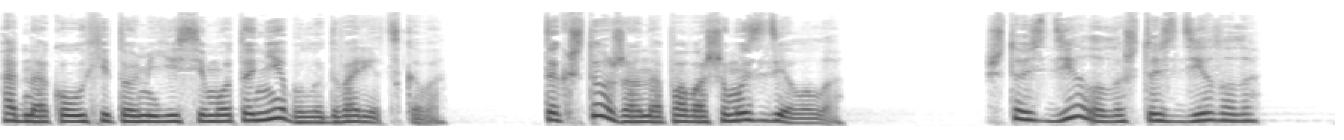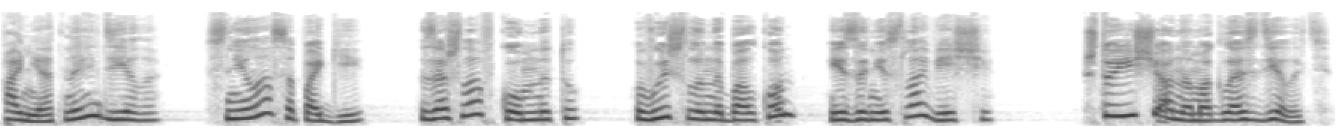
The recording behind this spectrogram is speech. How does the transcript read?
Однако у Хитоми Есимото не было Дворецкого. Так что же она, по-вашему, сделала?» «Что сделала, что сделала? Понятное дело. Сняла сапоги, зашла в комнату, вышла на балкон и занесла вещи. Что еще она могла сделать?»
